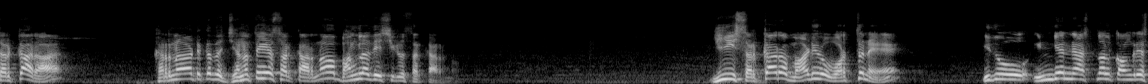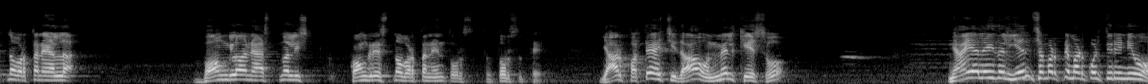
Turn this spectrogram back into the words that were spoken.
ಸರ್ಕಾರ ಕರ್ನಾಟಕದ ಜನತೆಯ ಸರ್ಕಾರನೋ, ಬಾಂಗ್ಲಾದೇಶಿಗಳ ಸರ್ಕಾರನೋ. ಈ ಸರ್ಕಾರ ಮಾಡಿರೋ ವರ್ತನೆ, ಇದು ಇಂಡಿಯನ್ ನ್ಯಾಷನಲ್ ಕಾಂಗ್ರೆಸ್ನ ವರ್ತನೆ ಅಲ್ಲ. ಬಾಂಗ್ಲಾ ನ್ಯಾಷನಲಿಸ್ಟ್ ಕಾಂಗ್ರೆಸ್ನ ವರ್ತನೆ ತೋರಿಸ್ ತೋರಿಸುತ್ತೆ. ಯಾರು ಪತ್ತೆ ಹಚ್ಚಿದ? ಅವನ ಮೇಲೆ ಕೇಸು. ನ್ಯಾಯಾಲಯದಲ್ಲಿ ಏನು ಸಮರ್ಥನೆ ಮಾಡ್ಕೊಳ್ತೀರಿ ನೀವು?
